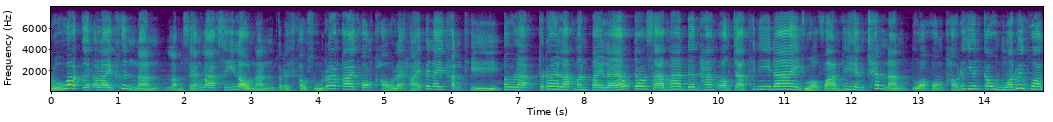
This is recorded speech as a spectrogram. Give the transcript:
รู้ว่าเกิดอะไรขึ้นนั้นลำแสงหลากสีเหล่านั้นก็ได้เข้าสู่ร่างกายของเขาและหายไปในทันที เอาละจะได้รับมันไปแล้ว เจ้าสามารถเดินทางออกจากที่นี่ได้ จั่วฟานที่เห็นเช่นนั้น ตัวของเขาได้ยืนเกาหัวด้วยความ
